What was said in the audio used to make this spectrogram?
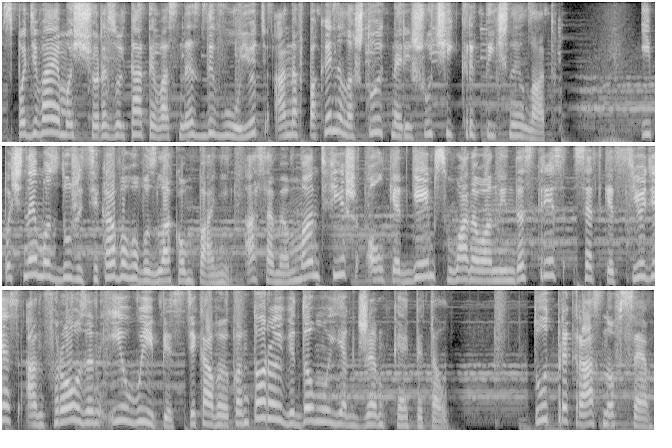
Сподіваємось, що результати вас не здивують, а навпаки, налаштують на рішучий критичний лад. І почнемо з дуже цікавого вузла компаній, а саме Mantfish, Allcat Games, 101 Industries, Setcat Studios, Unfrozen і Whippy з цікавою конторою, відомою як Gem Capital. Тут прекрасно все:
